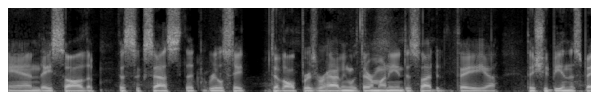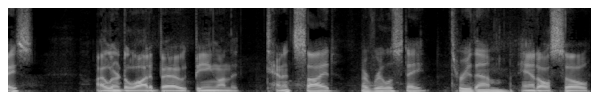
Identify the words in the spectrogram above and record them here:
and they saw the the success that real estate developers were having with their money and decided that they uh, they should be in the space. I learned a lot about being on the tenant side of real estate through them, and also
